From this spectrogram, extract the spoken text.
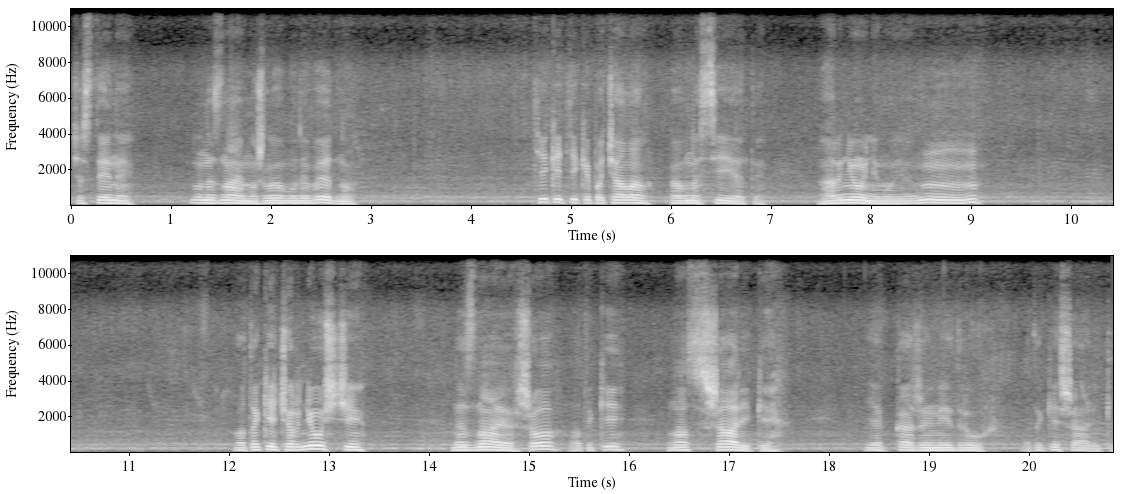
частини, ну не знаю, можливо буде видно. Тільки-тільки почала, певно, сіяти. Гарнюня моя. М-м. Отакі чорнющі. Не знаю що, отакі у нас шарики, як каже мій друг. Отакі шарики.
